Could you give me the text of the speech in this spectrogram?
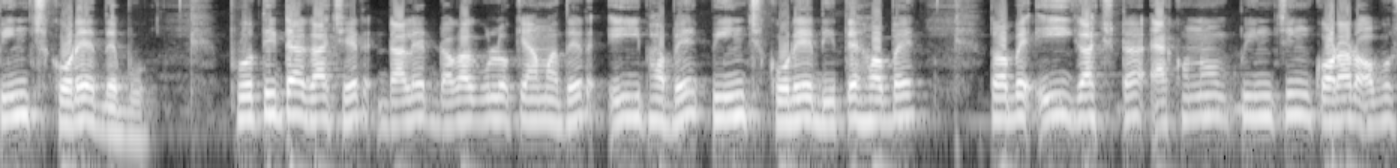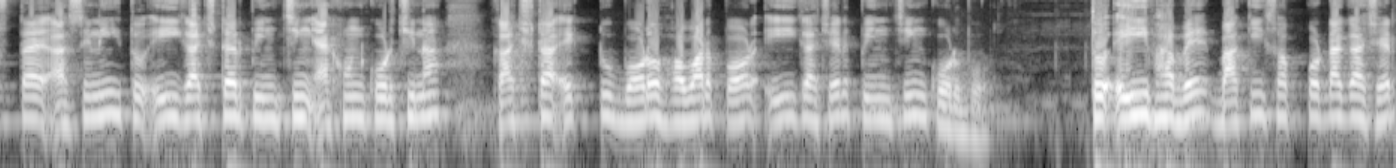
পিঞ্চ করে দেব। প্রতিটা গাছের ডালের ডগাগুলোকে আমাদের এইভাবে পিঞ্চ করে দিতে হবে। তবে এই গাছটা এখনও পিঞ্চিং করার অবস্থায় আসেনি। তো এই গাছটার পিঞ্চিং এখন করছি না। গাছটা একটু বড় হওয়ার পর এই গাছের পিঞ্চিং করব। তো এইভাবে বাকি সবকটা গাছের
